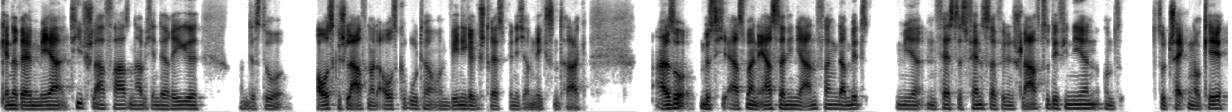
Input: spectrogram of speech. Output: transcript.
generell mehr Tiefschlafphasen habe ich in der Regel und desto ausgeschlafener und ausgeruhter und weniger gestresst bin ich am nächsten Tag. Also müsste ich erstmal in erster Linie anfangen, damit mir ein festes Fenster für den Schlaf zu definieren und zu checken, okay,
